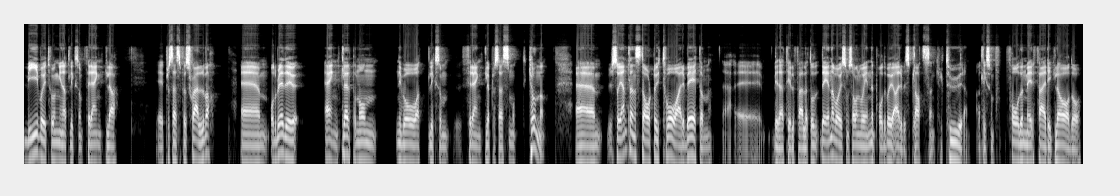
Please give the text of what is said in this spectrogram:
vi var ju tvungna att liksom förenkla Eh, process för oss själva. Eh, och då blev det ju enklare på någon nivå att liksom förenkla processen mot kunden. Eh, så egentligen startade ju två arbeten eh, vid det här tillfället. Och det ena var ju som Samuel var inne på, det var ju arbetsplatsen, kulturen. Att liksom få den mer färgglad och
